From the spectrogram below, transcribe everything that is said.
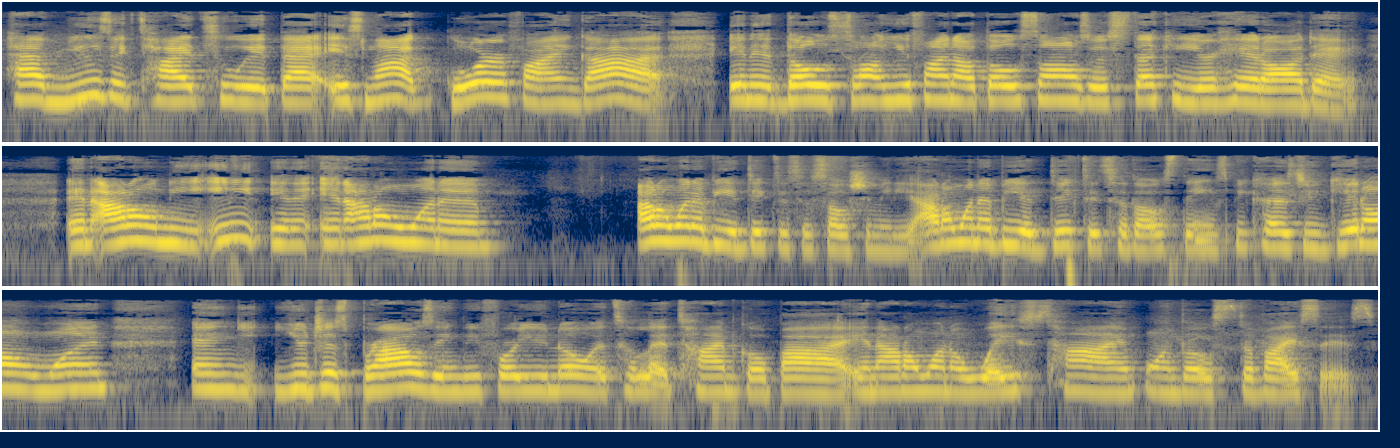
have music tied to it that is not glorifying God. And it, those songs, you find out those songs are stuck in your head all day. And I don't need any, and, and I don't want to I don't want to be addicted to social media. I don't want to be addicted to those things because you get on one and you're just browsing before you know it to let time go by. And I don't want to waste time on those devices.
